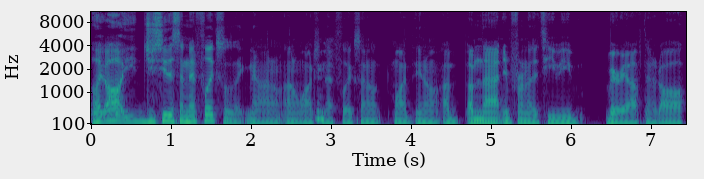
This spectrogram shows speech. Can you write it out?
like oh did you see this on Netflix? I was like no, I don't I don't watch Mm. Netflix. I don't want you know I'm I'm not in front of the TV very often at all.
